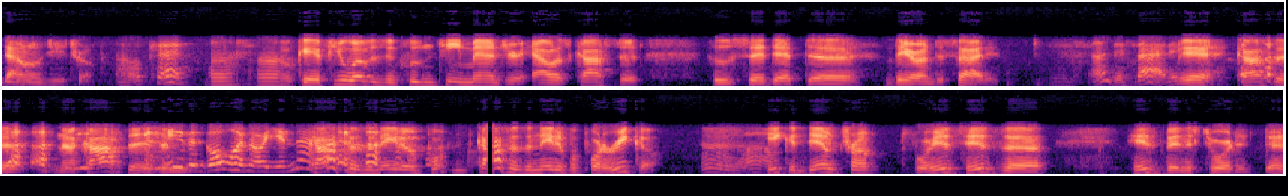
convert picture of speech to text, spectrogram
Donald J. Trump. Okay. mm. Okay, a few others, including team manager Alice Costa, who said that uh, they are undecided. Undecided. Yeah, Costa. now Costa is a, either going or you're not. Costa's a native. Costa's a native of Puerto Rico. Mm. Wow. He condemned Trump for his his uh, his business toward the, uh,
